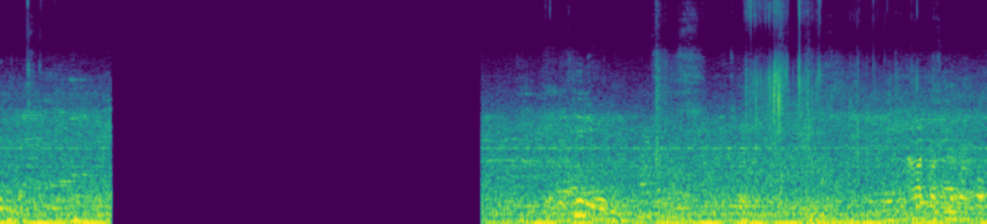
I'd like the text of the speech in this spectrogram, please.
দিতেছি কি রিভিউ আমার পছন্দের কোনো কোক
